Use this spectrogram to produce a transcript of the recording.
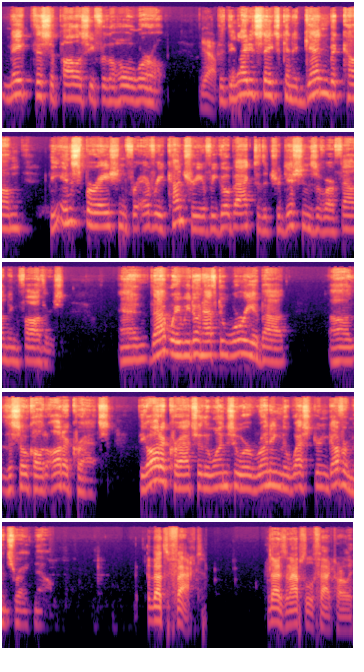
make this a policy for the whole world. Yeah. That the United States can again become the inspiration for every country if we go back to the traditions of our founding fathers. And that way we don't have to worry about uh, the so called autocrats. The autocrats are the ones who are running the Western governments right now. That's a fact. That is an absolute fact, Harley.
